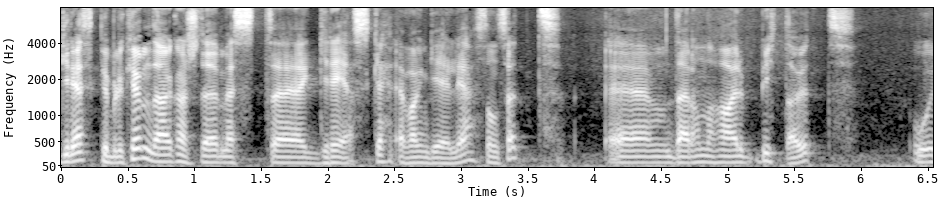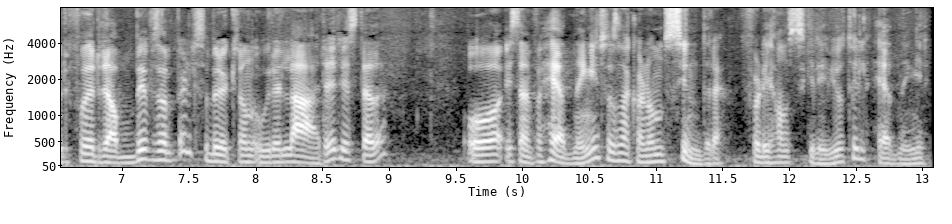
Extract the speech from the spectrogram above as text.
gresk publikum. Det er kanskje det mest uh, greske evangeliet, sånn sett. Uh, der han har bytta ut ord for rabbi, f.eks., så bruker han ordet lærer i stedet. Og istedenfor hedninger så snakker han om syndere, fordi han skriver jo til hedninger.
